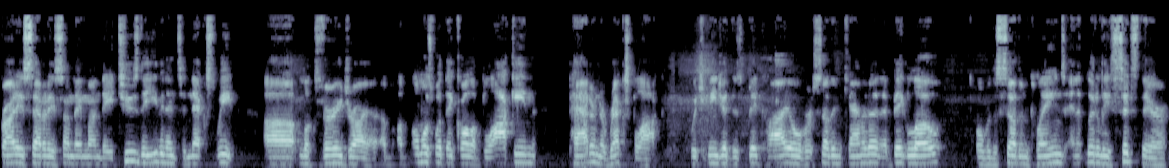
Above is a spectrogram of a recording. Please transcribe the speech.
Friday, Saturday, Sunday, Monday, Tuesday, even into next week, uh, looks very dry. A, a- almost what they call a blocking pattern, a Rex block, which means you have this big high over southern Canada and a big low over the southern plains, and it literally sits there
